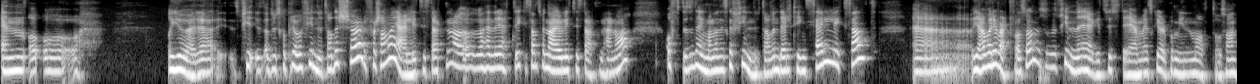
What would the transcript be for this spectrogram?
enn å, å, å gjøre At du skal prøve å finne ut av det sjøl, for sånn var jeg litt i starten. Og Henriette, ikke sant, hun er jo litt i starten her nå. Ofte så tenker man at jeg skal finne ut av en del ting selv, ikke sant. Eh, jeg var i hvert fall sånn. Så finne eget system, og jeg skal gjøre det på min måte og sånn.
